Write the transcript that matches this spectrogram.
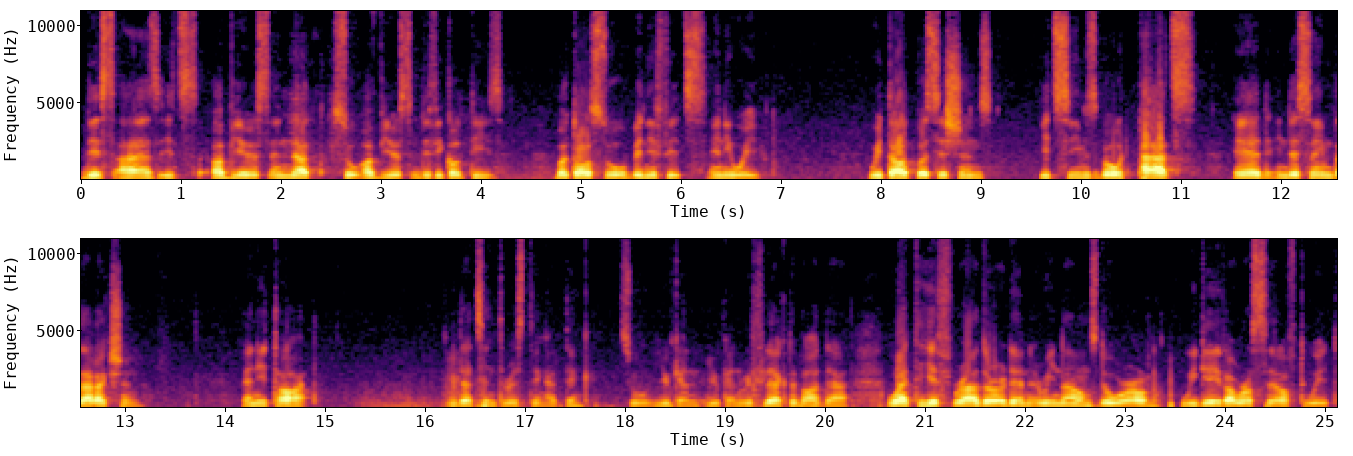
this has its obvious and not so obvious difficulties, but also benefits anyway. Without possessions, it seems both paths head in the same direction. Any thought? So that's interesting, I think. So you can you can reflect about that. What if rather than renounce the world, we gave ourselves to it?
